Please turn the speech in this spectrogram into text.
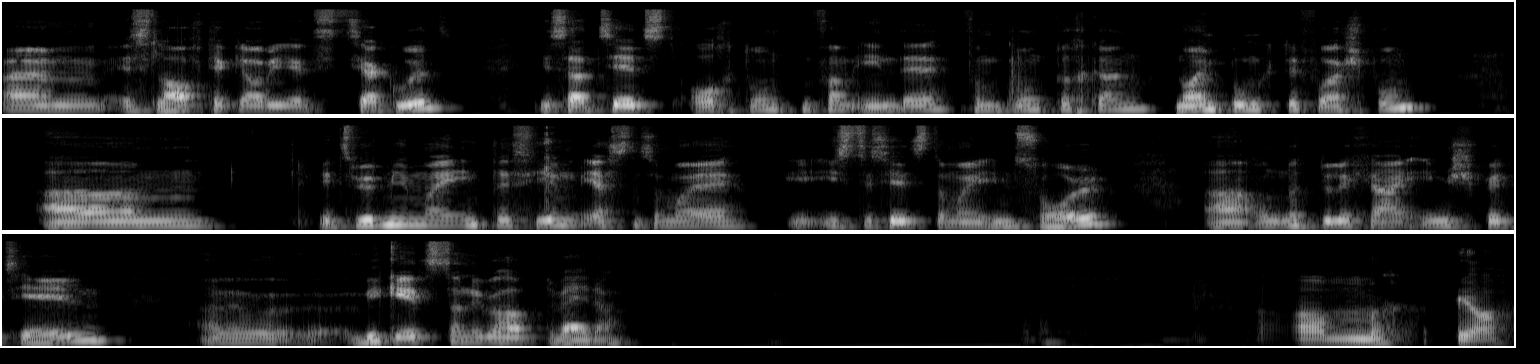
ähm, es läuft ja, glaube ich, jetzt sehr gut. Ihr seid jetzt acht Runden vom Ende vom Grunddurchgang, neun Punkte Vorsprung. Ähm, jetzt würde mich mal interessieren, erstens einmal, ist das jetzt einmal im Soll äh, und natürlich auch im Speziellen, äh, wie geht es dann überhaupt weiter? Ähm, ja,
